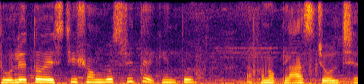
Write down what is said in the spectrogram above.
চলে তো এসছি সঙ্গশ্রীতে, কিন্তু এখনও ক্লাস চলছে।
